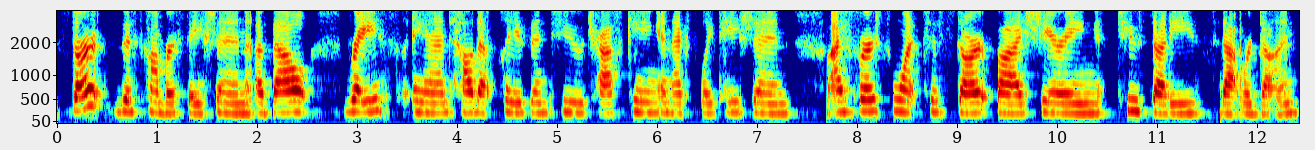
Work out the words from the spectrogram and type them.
start this conversation about race and how that plays into trafficking and exploitation, I first want to start by sharing two studies that were done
